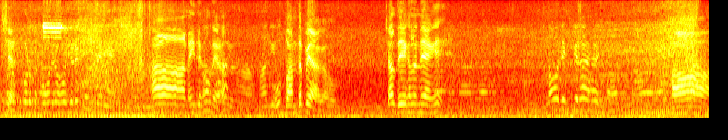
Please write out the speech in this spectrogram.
ਅੱਛਾ। ਬਿਲਕੁਲ ਦਿਖਾਉਂਦੇ ਉਹ ਜਿਹੜੇ ਘੁੰਮਦੇ ਨੇ। ਹਾਂ ਨਹੀਂ ਦਿਖਾਉਂਦੇ ਹਨਾ। ਉਹ ਬੰਦ ਪਿਆ ਹੈਗਾ ਉਹ। ਚੱਲ ਦੇਖ ਲੈਂਦੇ ਆਂਗੇ ਨਾ ਲਿਖ ਕੇ ਦਾ ਹੈ। ਹਾਂ।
